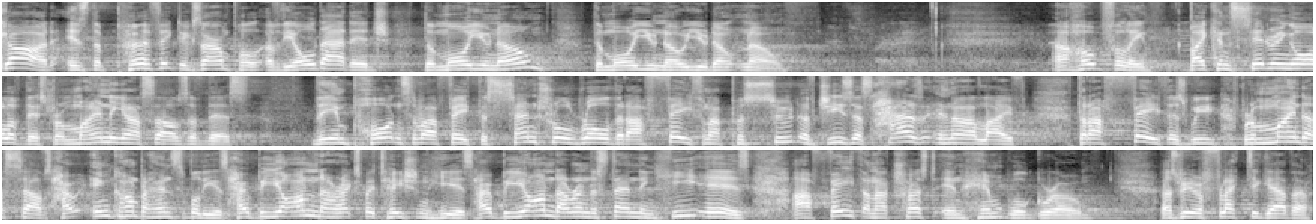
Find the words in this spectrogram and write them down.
God is the perfect example of the old adage the more you know, the more you know you don't know. Uh, hopefully, by considering all of this, reminding ourselves of this, the importance of our faith, the central role that our faith and our pursuit of Jesus has in our life, that our faith, as we remind ourselves how incomprehensible He is, how beyond our expectation He is, how beyond our understanding He is, our faith and our trust in Him will grow. As we reflect together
